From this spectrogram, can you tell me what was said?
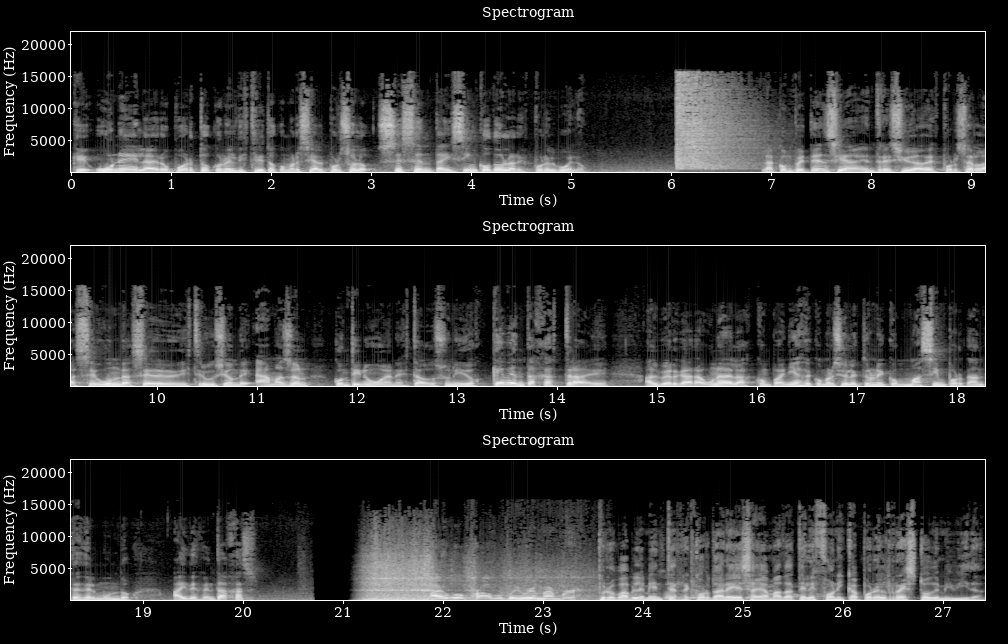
que une el aeropuerto con el distrito comercial por solo 65 dólares por el vuelo. La competencia entre ciudades por ser la segunda sede de distribución de Amazon continúa en Estados Unidos. ¿Qué ventajas trae albergar a una de las compañías de comercio electrónico más importantes del mundo? ¿Hay desventajas? Probablemente recordaré esa llamada telefónica por el resto de mi vida.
